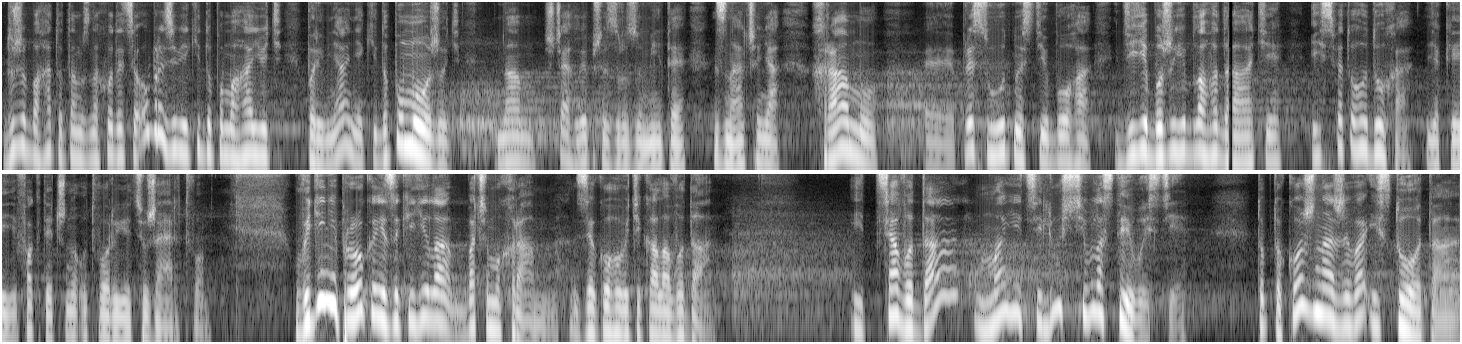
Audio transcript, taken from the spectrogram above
Дуже багато там знаходиться образів, які допомагають порівняння, які допоможуть нам ще глибше зрозуміти значення храму, е, присутності Бога, дії Божої благодаті і Святого Духа, який фактично утворює цю жертву. У видінні пророка Єзекиїла бачимо храм, з якого витікала вода. І ця вода має цілющі властивості. Тобто кожна жива істота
